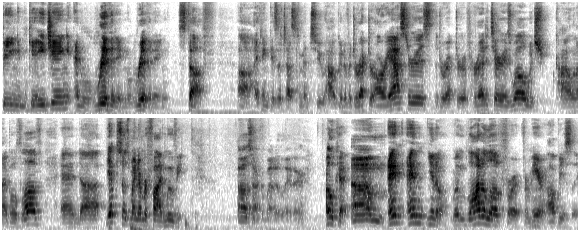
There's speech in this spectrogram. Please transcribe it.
being engaging and riveting, riveting stuff, uh, I think is a testament to how good of a director Ari Aster is, the director of Hereditary as well, which Kyle and I both love. And uh, yep, so it's my number five movie. I'll talk about it later. Okay. Um, And and you know a lot of love for it from here, obviously.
